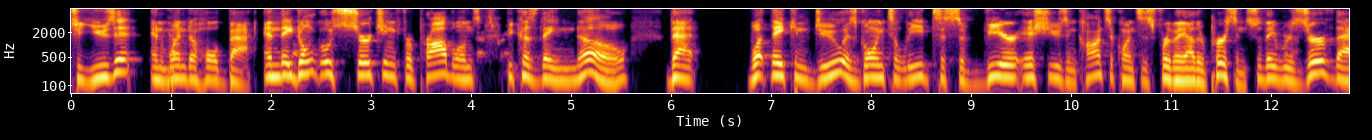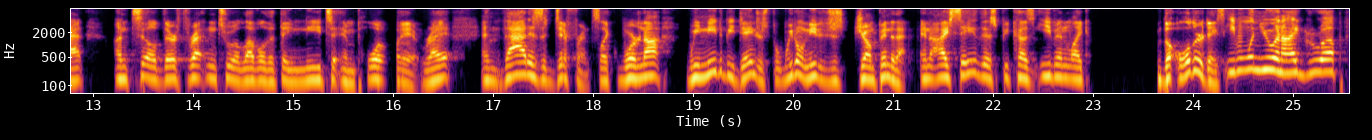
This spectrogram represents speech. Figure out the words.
to use it and yep. when to hold back and they don't go searching for problems right. because they know that what they can do is going to lead to severe issues and consequences for the other person. So they reserve that until they're threatened to a level that they need to employ it, right? And that is a difference. Like we're not we need to be dangerous, but we don't need to just jump into that. And I say this because even like the older days, even when you and I grew up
